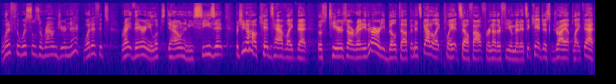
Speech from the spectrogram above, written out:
what if the whistle's around your neck? What if it's right there and he looks down and he sees it? But you know how kids have like that, those tears already? They're already built up and it's got to like play itself out for another few minutes. It can't just dry up like that.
